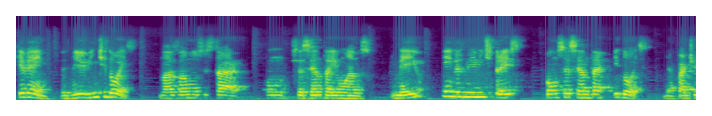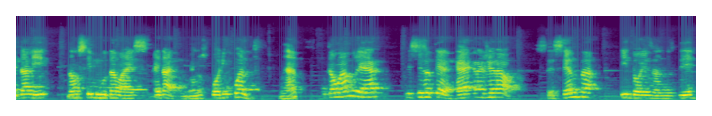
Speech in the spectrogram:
que vem, 2022, nós vamos estar com 61 anos e meio e em 2023 com 62. E a partir dali não se muda mais a idade, pelo menos por enquanto, né? Então a mulher precisa ter regra geral, 62 anos de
